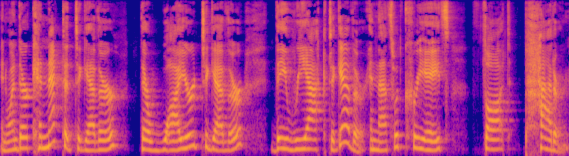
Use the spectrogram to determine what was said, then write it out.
And when they're connected together, they're wired together, they react together. And that's what creates thought pattern.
